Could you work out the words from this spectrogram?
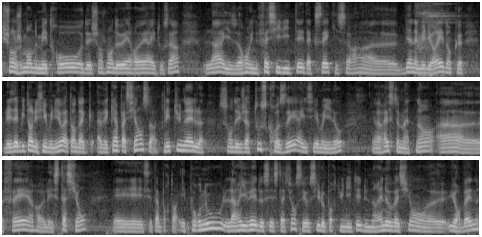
changements de métro, des changements de RER e et tout ça. Là, ils auront une facilité d'accès qui sera euh, bien améliorée. Donc les habitants d'ici Molinos attendent avec impatience. Les tunnels sont déjà tous creusés à ici les Molinos. Il reste maintenant à faire les stations et c'est important. Et pour nous, l'arrivée de ces stations, c'est aussi l'opportunité d'une rénovation euh, urbaine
